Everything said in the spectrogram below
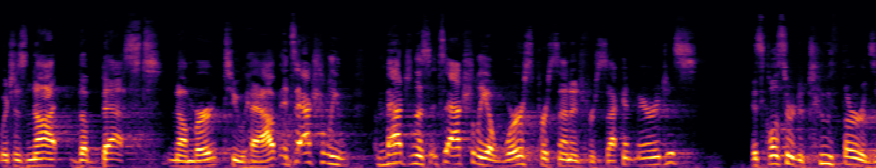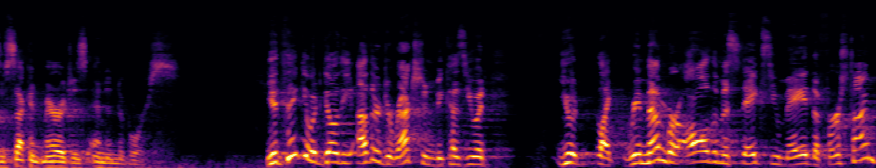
which is not the best number to have. It's actually, imagine this, it's actually a worse percentage for second marriages. It's closer to two thirds of second marriages end in divorce. You'd think it would go the other direction because you would, you would like remember all the mistakes you made the first time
